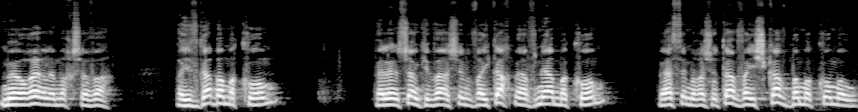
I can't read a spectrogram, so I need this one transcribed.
מעורר למחשבה. ויפגע במקום, ולנשם קיווה השם, ויקח מאבני המקום, ויעשה מראשותיו, וישכב במקום ההוא.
